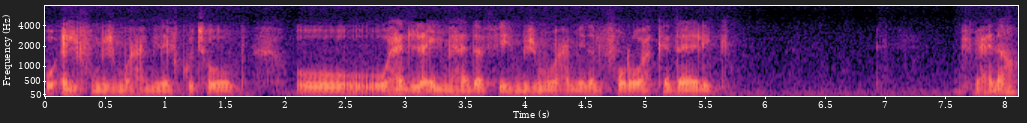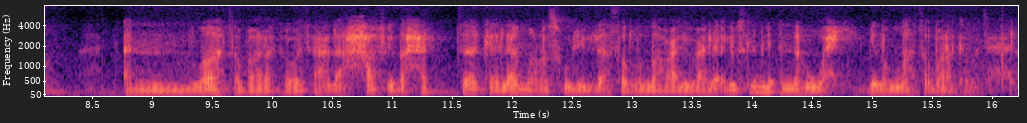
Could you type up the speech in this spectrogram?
وألفوا مجموعة من الكتب وهذا العلم هذا فيه مجموعة من الفروع كذلك. بمعنى أن الله تبارك وتعالى حفظ حتى كلام رسول الله صلى الله عليه وعلى آله وسلم لأنه وحي من الله تبارك وتعالى.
